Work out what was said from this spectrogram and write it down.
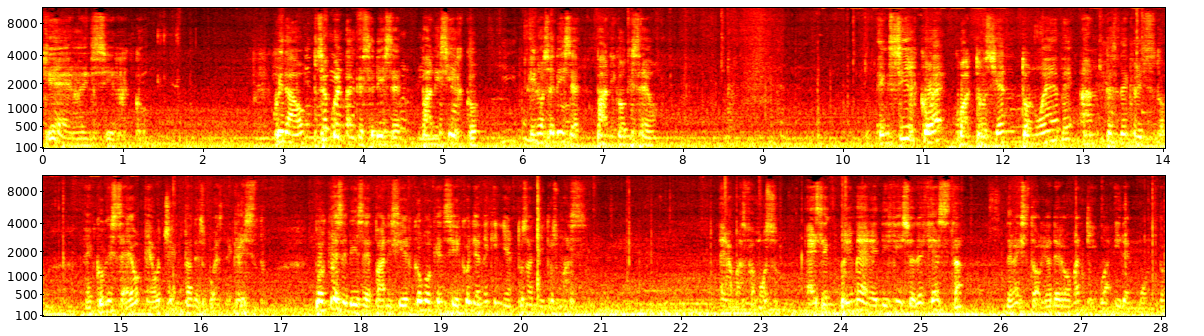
¿qué era el circo? Cuidado, ¿se acuerdan que se dice pan y circo? Y no se dice pan y. En circo es 409 antes de Cristo. En coliseo es 80 después de Cristo. ¿Por qué se dice pan y circo? Porque el circo tiene 500 añitos más. Era más famoso. Es el primer edificio de fiesta de la historia de Roma antigua y del mundo.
